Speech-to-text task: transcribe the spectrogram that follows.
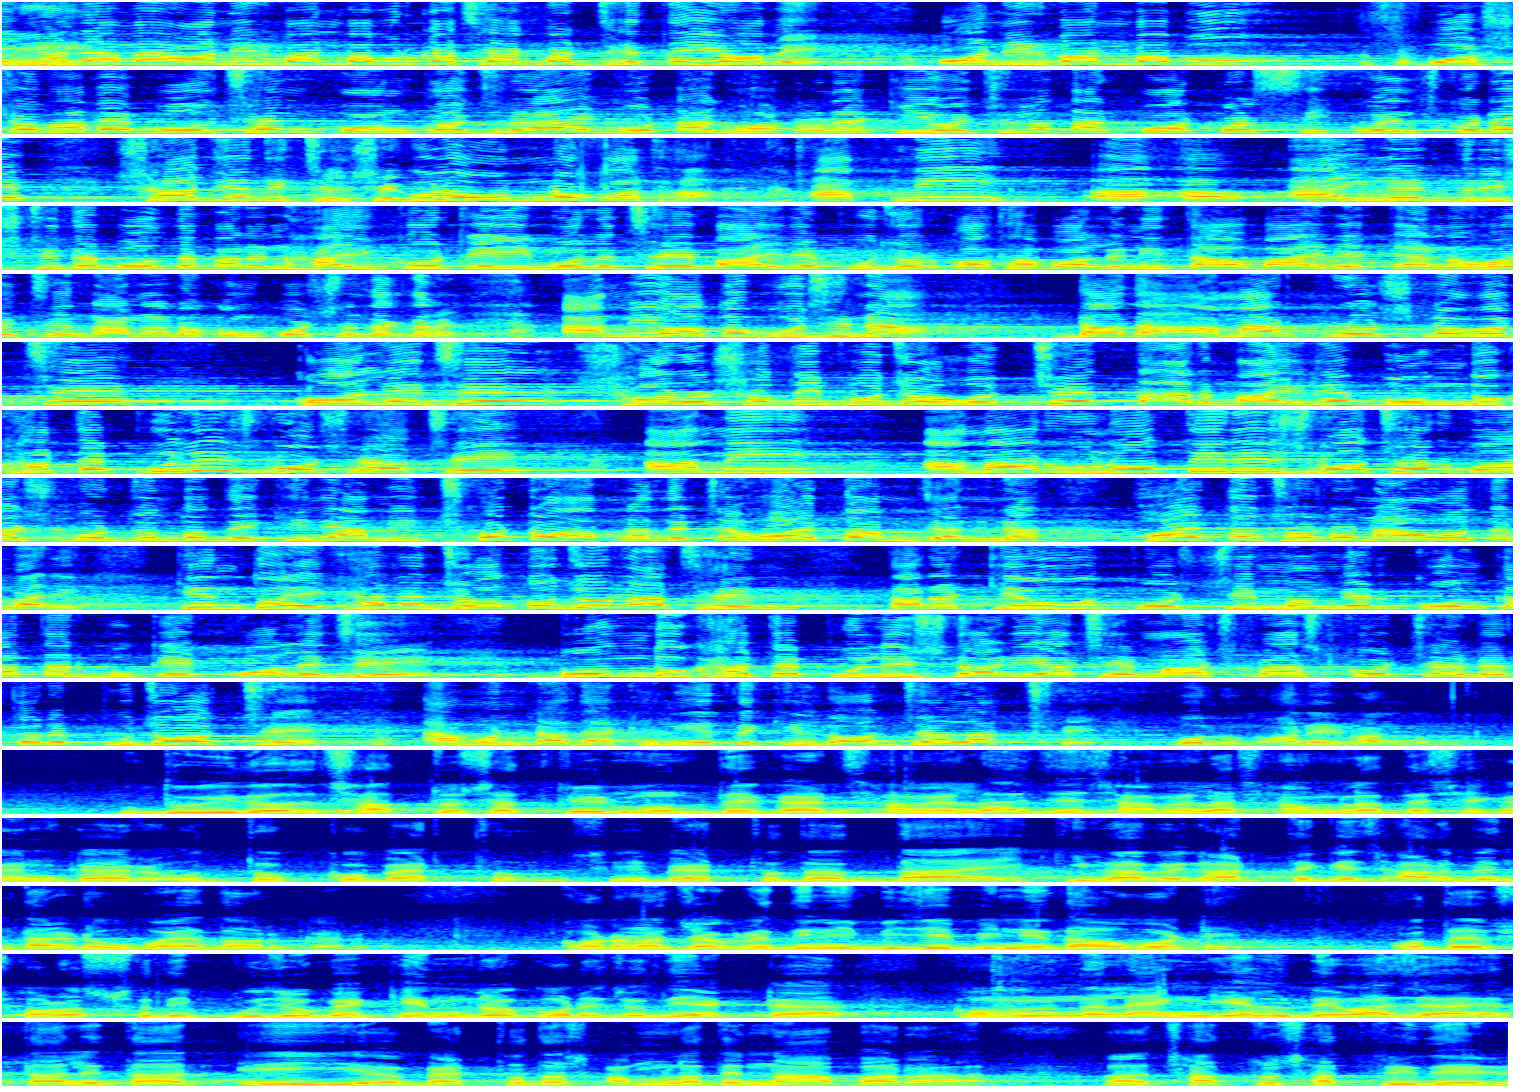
এখানে আমার অনির্বাণ বাবুর কাছে একবার যেতেই হবে। অনির্বাণ বাবু স্পষ্টভাবে বলছেন, পঙ্কজ রায়, গোটা ঘটনা কি হয়েছিল, তার পরপর সিকোয়েন্স করে সাজিয়ে দিচ্ছেন। সেগুলো অন্য কথা। আপনি আইনের দৃষ্টিতে বলতে পারেন, হাইকোর্ট এই বলেছে, বাইরে পুজোর কথা বলেনি, তাও বাইরে কেন হয়েছে, নানা রকম কোশ্চেন থাকতে পারে। আমি অত বুঝি না। দাদা, আমার প্রশ্ন হচ্ছে কলেজে সরস্বতী পুজো হচ্ছে, তার বাইরে বন্দুক হাতে পুলিশ বসে আছে। আমি আমার উনতিরিশ বছর বয়স পর্যন্ত দেখিনি, আমি ছোট, আপনাদের হয়তো আমি জানি না, হয়তো ছোট নাও হতে পারি। কিন্তু এখানে যতজন আছেন, তারা কেউ পশ্চিমবঙ্গের কলকাতার বুকে কলেজে বন্দুক হাতে পুলিশ দাঁড়িয়ে আছে মার্চ পাস্ট করছে আর ভেতরে পুজো হচ্ছে, এমনটা দেখেনি। এতে কি লজ্জা লাগছে? বলুন, অনির্বাণ বাবু। দুই দল ছাত্রছাত্রীর মধ্যেকার ঝামেলা, যে ঝামেলা সামলাতে সেখানকার অধ্যক্ষ ব্যর্থ, সেই ব্যর্থতার দায় কীভাবে ঘাট থেকে ঝাড়বেন তার একটা উপায় দরকার। ঘটনাচক্রে তিনি বিজেপি নেতাও বটে। অতএব সরস্বতী পুজোকে কেন্দ্র করে যদি একটা কমিউনাল অ্যাঙ্গেল দেওয়া যায়, তাহলে তার এই ব্যর্থতা সামলাতে না পারা ছাত্রছাত্রীদের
